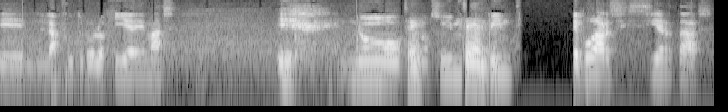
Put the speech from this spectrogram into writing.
eh, la futurología y demás, eh, no, no, soy muy... Sí, te puedo dar ciertas,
